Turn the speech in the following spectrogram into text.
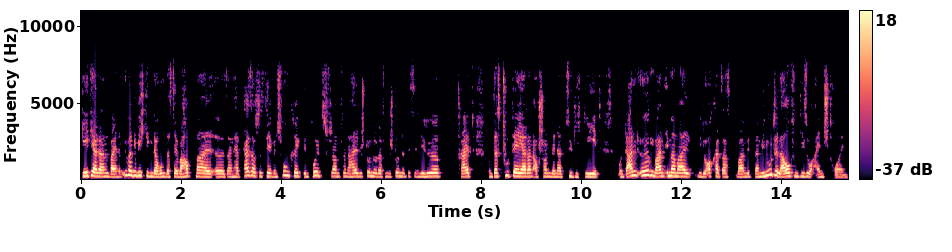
Geht ja dann bei einem Übergewichtigen darum, dass der überhaupt mal äh, sein Herz-Kreislauf-System in Schwung kriegt, den Puls schon für eine halbe Stunde oder für eine Stunde ein bisschen in die Höhe treibt. Und das tut der ja dann auch schon, wenn er zügig geht. Und dann irgendwann immer mal, wie du auch gerade sagst, mal mit einer Minute laufen, die so einstreuen.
